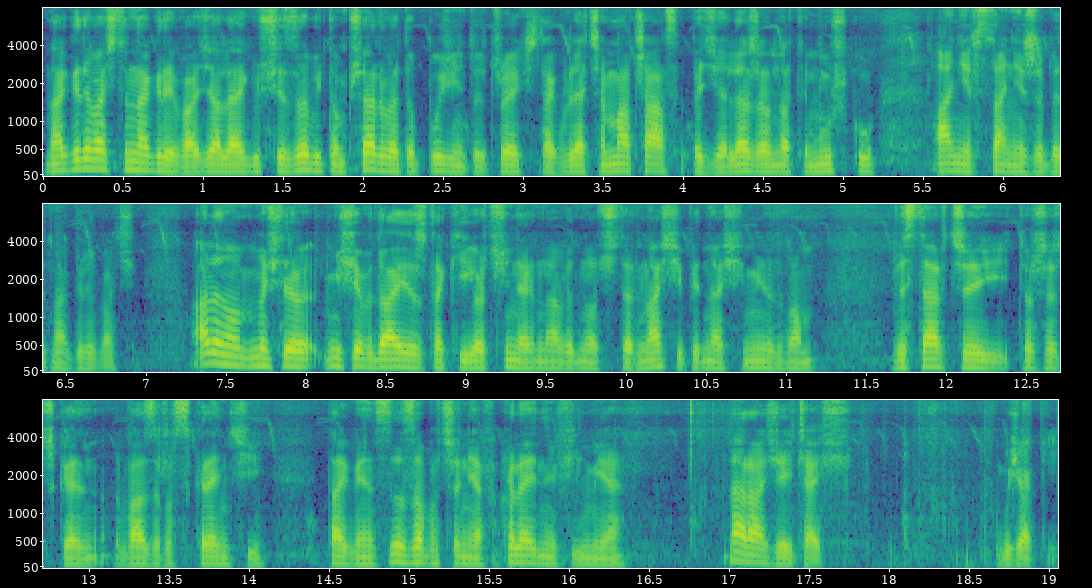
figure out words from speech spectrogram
nagrywać to nagrywać, ale jak już się zrobi tą przerwę, to później to człowiek się tak wlecze, ma czas, będzie leżał na tym łóżku, a nie wstanie, żeby nagrywać. Ale no myślę, mi się wydaje, że taki odcinek nawet no 14-15 minut Wam wystarczy i troszeczkę Was rozkręci. Tak więc do zobaczenia w kolejnym filmie. Na razie i cześć. Buziaki.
